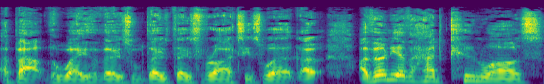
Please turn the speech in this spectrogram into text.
about the way that those those those varieties work. I, have only ever had Counoise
